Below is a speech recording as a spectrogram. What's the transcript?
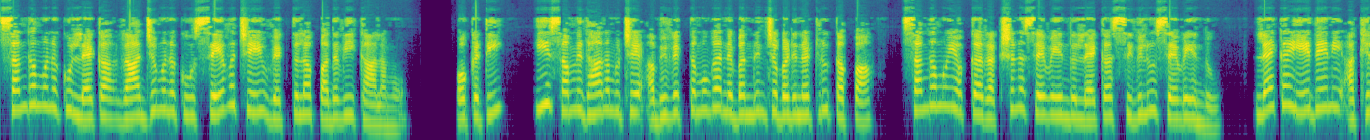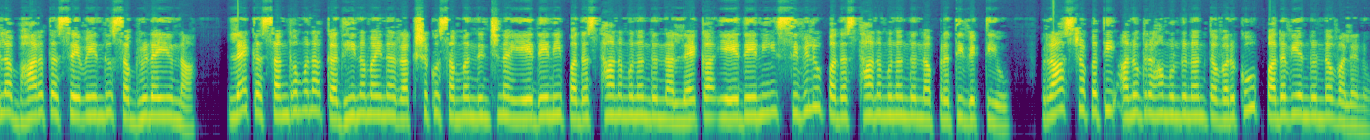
సంఘమునకు లేక రాజ్యమునకు సేవ చేయు వ్యక్తుల పదవీ కాలము. ఒకటి. ఈ సంవిధానముచే అభివ్యక్తముగా నిబంధించబడినట్లు తప్ప సంఘము యొక్క రక్షణ సేవయందు లేక సివిలు సేవయందు లేక ఏదేని అఖిల భారత సేవయందు సభ్యుడైయున్న లేక సంఘమున కధీనమైన రక్షకు సంబంధించిన ఏదేని పదస్థానమునందున్న లేక ఏదేని సివిలు పదస్థానమునందున్న ప్రతి వ్యక్తియు రాష్ట్రపతి అనుగ్రహముండునంత వరకు పదవియందుండవలెను.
